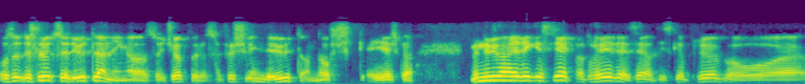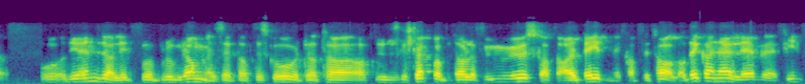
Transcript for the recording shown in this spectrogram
og så til slutt så er det utlendinger som kjøper, og så forsvinner det ut av norsk eierskap. Men nå har jeg registrert at Høyre sier at de skal prøve å og De endra litt på programmet sitt, at, ta, at du skal slippe å betale formuesskatt av arbeidende kapital. og Det kan jeg leve fint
